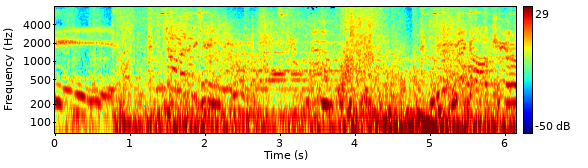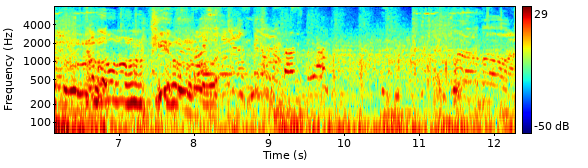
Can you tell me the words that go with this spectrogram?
Dominating! Mega kill! Double kill! Enemy's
